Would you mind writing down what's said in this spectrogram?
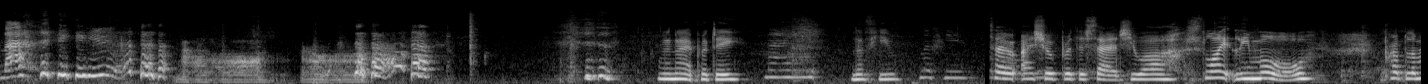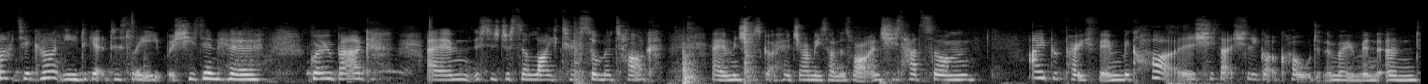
Good night, buddy. Night. Love you. Love you. So, as your brother said, you are slightly more problematic, aren't you, to get to sleep? But she's in her grow bag. Um, this is just a lighter summer tog. Um, and she's got her jammies on as well. And she's had some ibuprofen because she's actually got a cold at the moment and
